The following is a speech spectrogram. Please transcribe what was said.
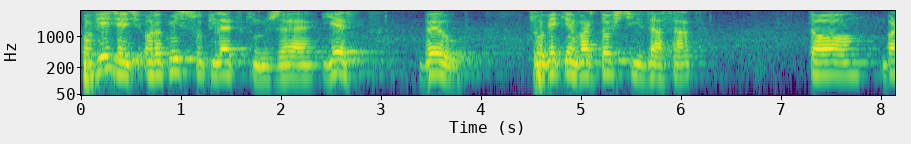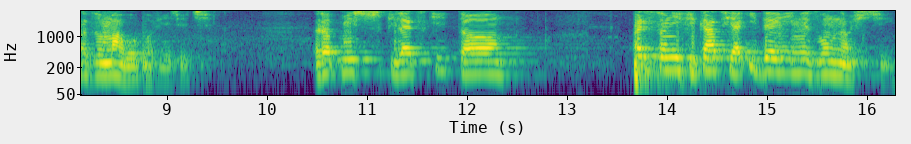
Powiedzieć o rotmistrzu Pileckim, że jest, był człowiekiem wartości i zasad, to bardzo mało powiedzieć. Rotmistrz Pilecki to personifikacja idei niezłomności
